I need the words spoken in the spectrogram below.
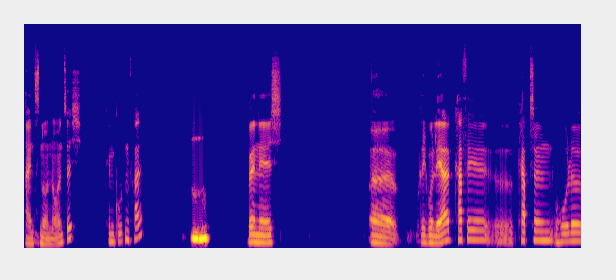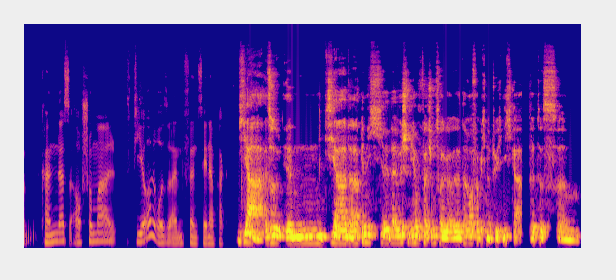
1,99 im guten Fall. Mhm. wenn ich äh, regulär Kaffeekapseln hole, können das auch schon mal 4 Euro sein für einen Zehnerpack. Ja, also ähm, ja, da bin ich, äh, da erwische mich auf falsche Umfrage. Äh, darauf habe ich natürlich nicht geachtet. Das, ähm,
